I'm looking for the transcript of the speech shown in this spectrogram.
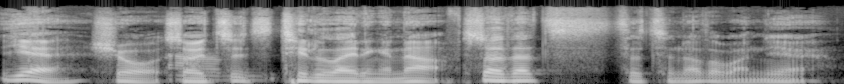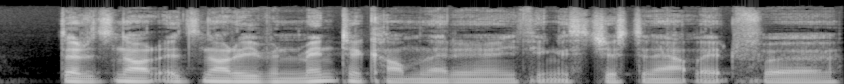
Yeah, sure. So it's Um, it's titillating enough. So that's that's another one. Yeah, that it's not it's not even meant to culminate in anything. It's just an outlet for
